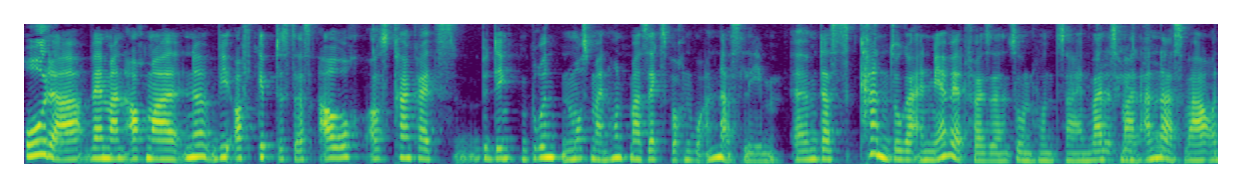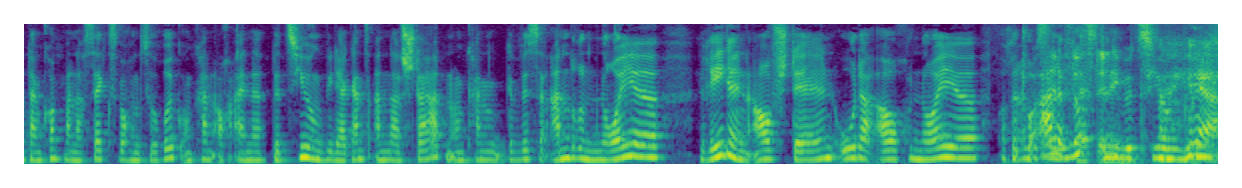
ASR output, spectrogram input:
Oder wenn man auch mal, ne, wie oft gibt es das auch, aus krankheitsbedingten Gründen muss mein Hund mal sechs Wochen woanders leben. Ähm, das kann sogar ein Mehrwert für so einen Hund sein, weil es mal anders war und dann kommt man nach sechs Wochen zurück und kann auch eine Beziehung wieder ganz anders starten und kann gewisse andere neue Regeln aufstellen oder auch neue Rituale Luft festlegen. in die Beziehung bringen. Ja.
